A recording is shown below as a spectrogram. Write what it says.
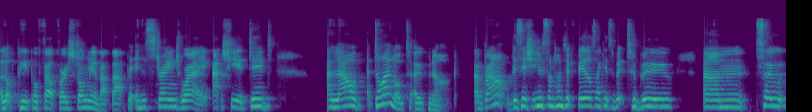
a lot of people felt very strongly about that, but in a strange way, actually, it did allow dialogue to open up about this issue. You know, sometimes it feels like it's a bit taboo. Um, so,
